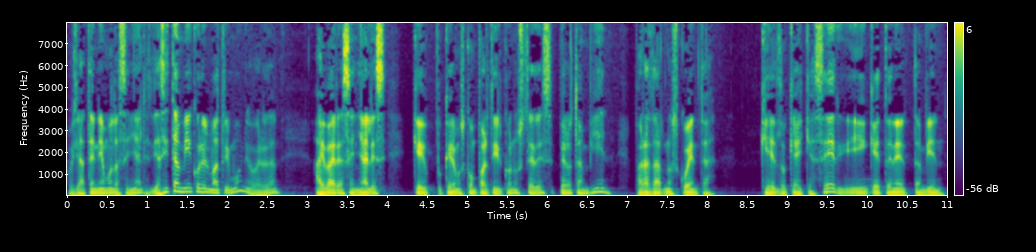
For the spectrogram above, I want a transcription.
Pues ya teníamos las señales. Y así también con el matrimonio, ¿verdad? Hay varias señales que queremos compartir con ustedes, pero también para darnos cuenta qué es lo que hay que hacer y qué tener también,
